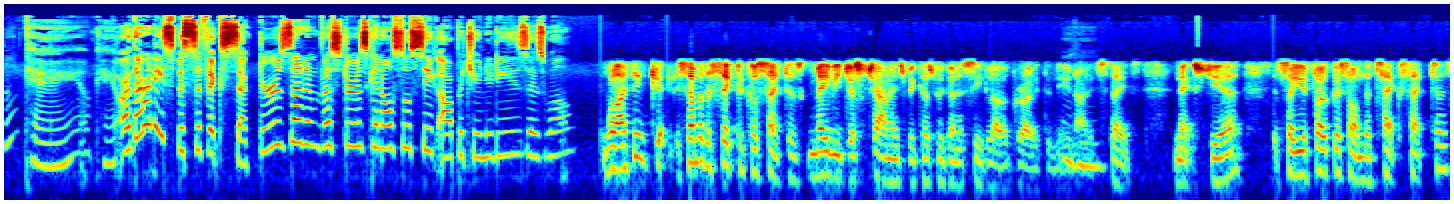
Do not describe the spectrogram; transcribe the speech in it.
Okay, okay. Are there any specific sectors that investors can also seek opportunities as well? Well, I think some of the cyclical sectors may be just challenged because we're going to see lower growth in the mm-hmm. United States next year. So you focus on the tech sectors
